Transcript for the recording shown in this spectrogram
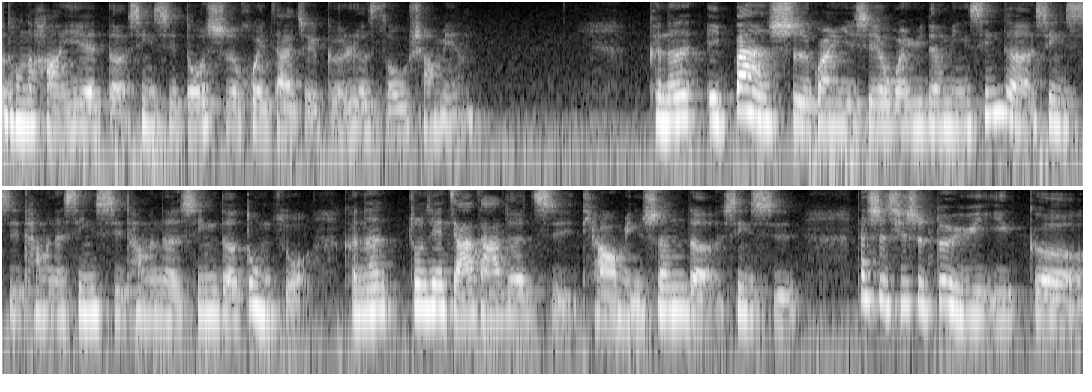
不同的行业的信息都是会在这个热搜上面。可能一半是关于一些文娱的明星的信息，他们的新戏，他们的新的动作，可能中间夹杂着几条民生的信息。但是其实对于一个，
